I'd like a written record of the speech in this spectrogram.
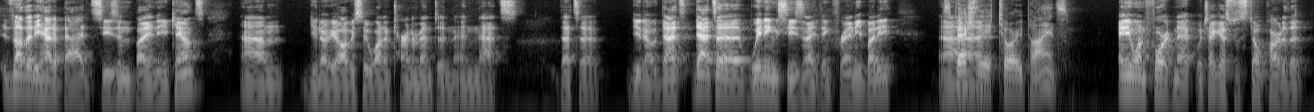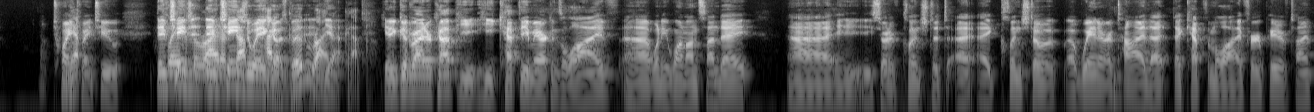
it's not that he had a bad season by any accounts. Um, you know, he obviously won a tournament, and and that's that's a you know that's that's a winning season, I think, for anybody. Especially Uh, at Torrey Pines. anyone Fortinet, which I guess was still part of the 2022. They've Played changed the. They've changed Cup, the way it a goes. good but Ryder yeah, Cup. he had a good Ryder Cup. He he kept the Americans alive uh, when he won on Sunday. Uh, he, he sort of clinched it. I, I clinched a, a win or a tie that that kept them alive for a period of time.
